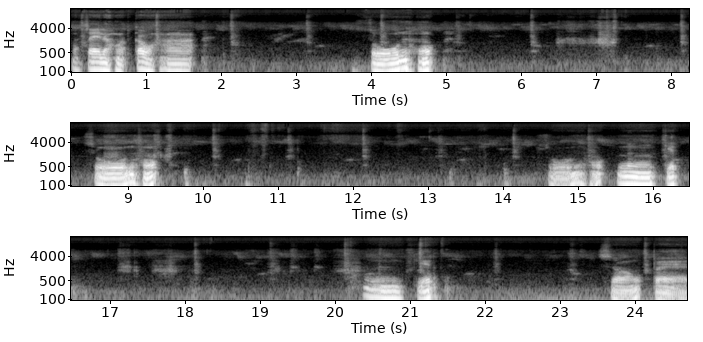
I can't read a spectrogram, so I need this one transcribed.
มาใส่ละหอดเก้าห้าศูนย์หกศูนย์หกศูนย์หกหนึ่งเจ็ดหนึ่งเจ็ดสองแปด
